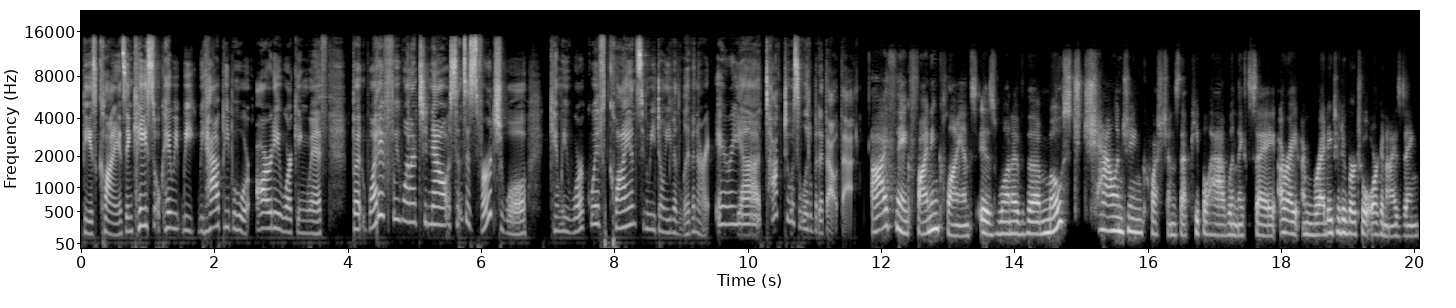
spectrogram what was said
these clients in case, okay, we, we, we have people who we're already working with, but what if we wanted to now, since it's virtual, can we work with clients who we don't even live in our area? Talk to us a little bit about that. I think finding clients is one of the most challenging questions that people have when they say, All right, I'm ready to do virtual organizing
